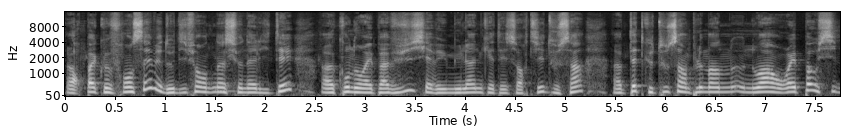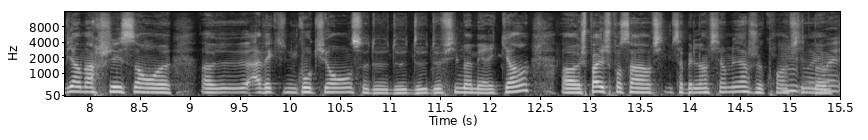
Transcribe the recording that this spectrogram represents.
alors pas que français mais de différentes nationalités euh, qu'on n'aurait pas vu s'il y avait eu Mulan qui était sorti tout ça. Euh, Peut-être que tout simplement No- Noir aurait pas aussi bien marché sans euh, euh, avec une concurrence de, de, de, de films américains. Euh, je sais pas, je pense à un film qui s'appelle L'infirmière, je crois un Mm, film ouais, ouais.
